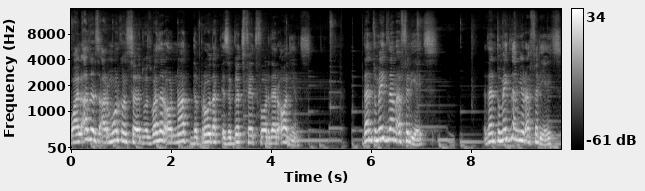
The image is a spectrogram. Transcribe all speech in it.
while others are more concerned with whether or not the product is a good fit for their audience. Then to make them affiliates, then to make them your affiliates,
